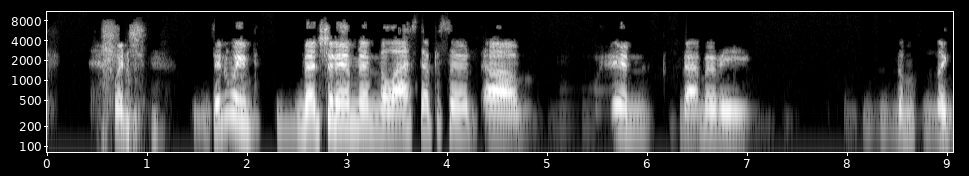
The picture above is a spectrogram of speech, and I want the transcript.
which didn't we mention him in the last episode? Um, in that movie, the like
